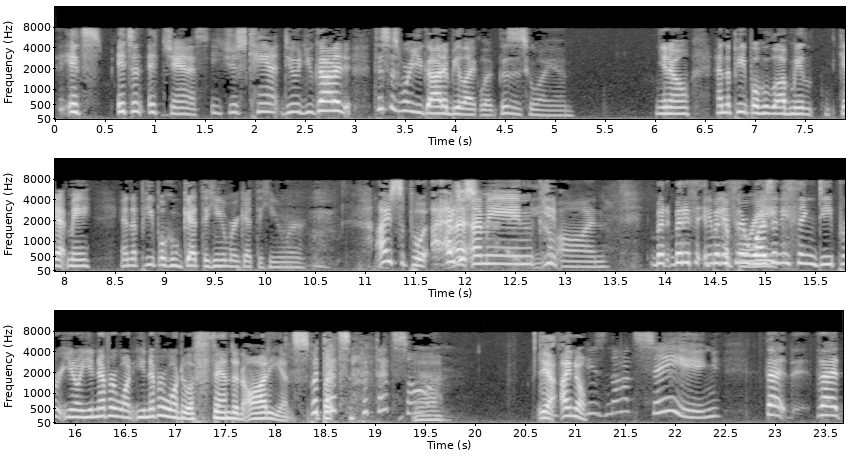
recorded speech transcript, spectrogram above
it's it's an it's Janice. You just can't, dude. You gotta. This is where you gotta be like, look, this is who I am. You know, and the people who love me get me, and the people who get the humor get the humor. I suppose. I, I just. I mean, you- come on. but but if me but if there was anything deeper, you know, you never want you never want to offend an audience. But, that's but that song yeah, yeah, I know. He's not saying that that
